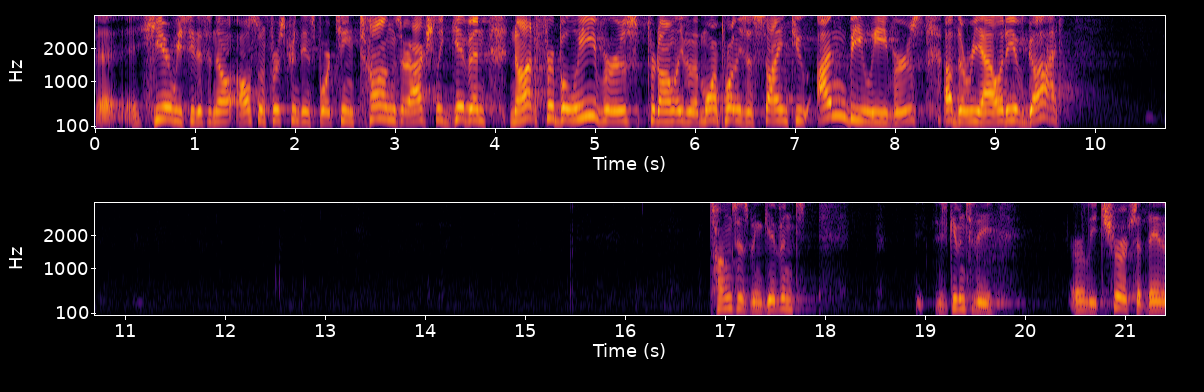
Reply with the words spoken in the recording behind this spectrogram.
uh, here we see this and also in 1 Corinthians 14, tongues are actually given not for believers predominantly, but more importantly, is a sign to unbelievers of the reality of God. Tongues has been given he was given to the early church that they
